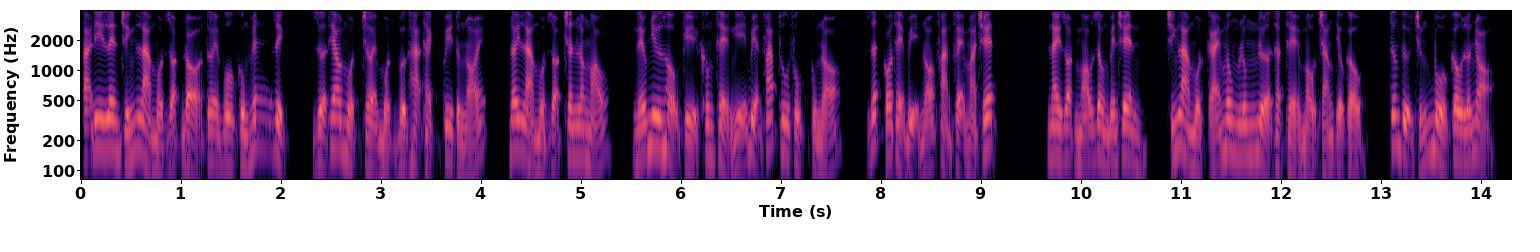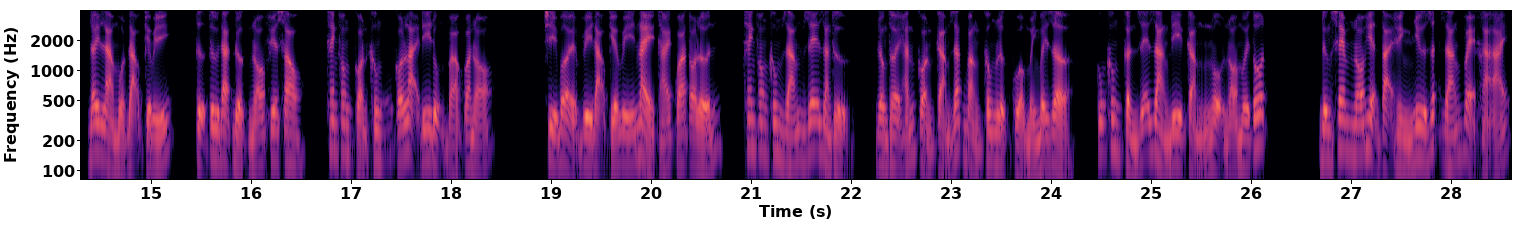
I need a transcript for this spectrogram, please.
Tại đi lên chính là một giọt đỏ tươi vô cùng huyết dịch, dựa theo một trời một vực hạ thạch quy từng nói, đây là một giọt chân long máu, nếu như hậu kỳ không thể nghĩ biện pháp thu phục cùng nó, rất có thể bị nó phản vệ mà chết. Nay giọt máu rồng bên trên, chính là một cái mông lung nửa thật thể màu trắng tiểu cầu, tương tự chứng bù câu lớn nhỏ, đây là một đạo kiếm ý, tự tư đạt được nó phía sau, thanh phong còn không có lại đi đụng vào qua nó chỉ bởi vì đạo kiếm ý này thái quá to lớn, thanh phong không dám dễ dàng thử, đồng thời hắn còn cảm giác bằng công lực của mình bây giờ, cũng không cần dễ dàng đi cảm ngộ nó mới tốt. Đừng xem nó hiện tại hình như rất dáng vẻ khả ái,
